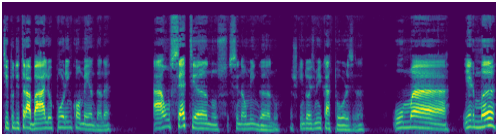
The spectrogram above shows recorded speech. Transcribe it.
tipo de trabalho por encomenda, né? Há uns sete anos, se não me engano, acho que em 2014, né? Uma irmã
